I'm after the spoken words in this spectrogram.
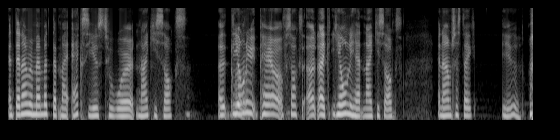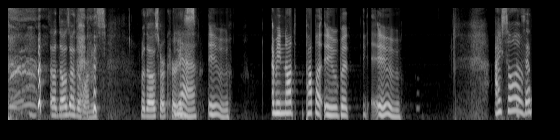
And then I remembered that my ex used to wear Nike socks. Uh, the Oh. only pair of socks, uh, like he only had Nike socks, and I'm just like, ew. so those are the ones for those who are curious. yeah, ew. I mean, not Papa ew, but ew. I saw a says something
